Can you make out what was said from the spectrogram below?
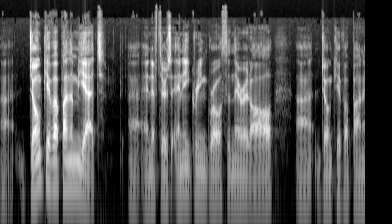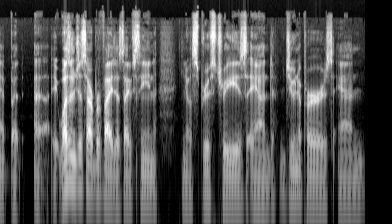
uh, don't give up on them yet. Uh, and if there's any green growth in there at all, uh, don't give up on it. But uh, it wasn't just arborvitae. I've seen, you know, spruce trees and junipers and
